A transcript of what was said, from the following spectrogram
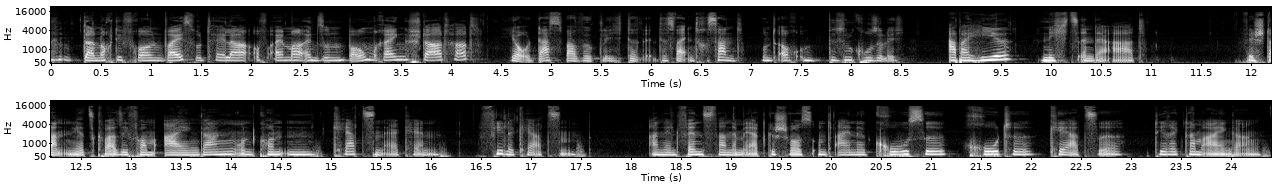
Dann noch die Frau in Weiß, wo Taylor auf einmal in so einen Baum reingestarrt hat. Jo, das war wirklich, das, das war interessant und auch ein bisschen gruselig. Aber hier nichts in der Art. Wir standen jetzt quasi vorm Eingang und konnten Kerzen erkennen. Viele Kerzen. An den Fenstern im Erdgeschoss und eine große rote Kerze direkt am Eingang.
